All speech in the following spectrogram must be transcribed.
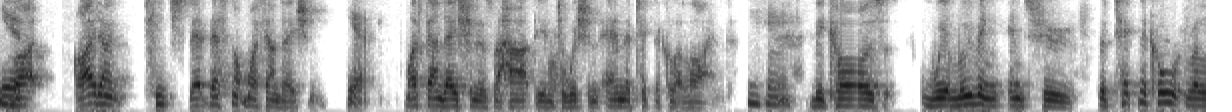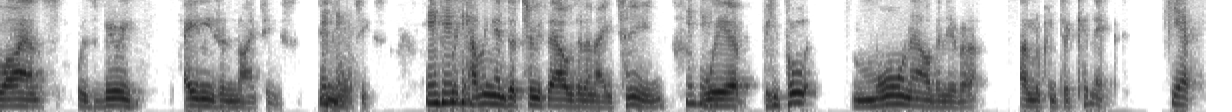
Yeah. But I don't teach that. That's not my foundation. Yeah. My foundation is the heart, the intuition, and the technical aligned. Mm-hmm. Because we're moving into the technical reliance was very 80s and 90s and mm-hmm. noughties. Mm-hmm. We're coming into 2018 mm-hmm. where people more now than ever are looking to connect. Yep.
